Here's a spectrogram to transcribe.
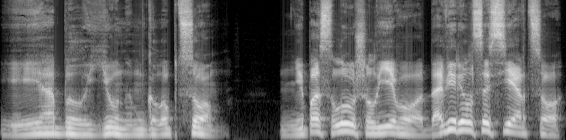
Я был юным глупцом. Не послушал его, доверился сердцу.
